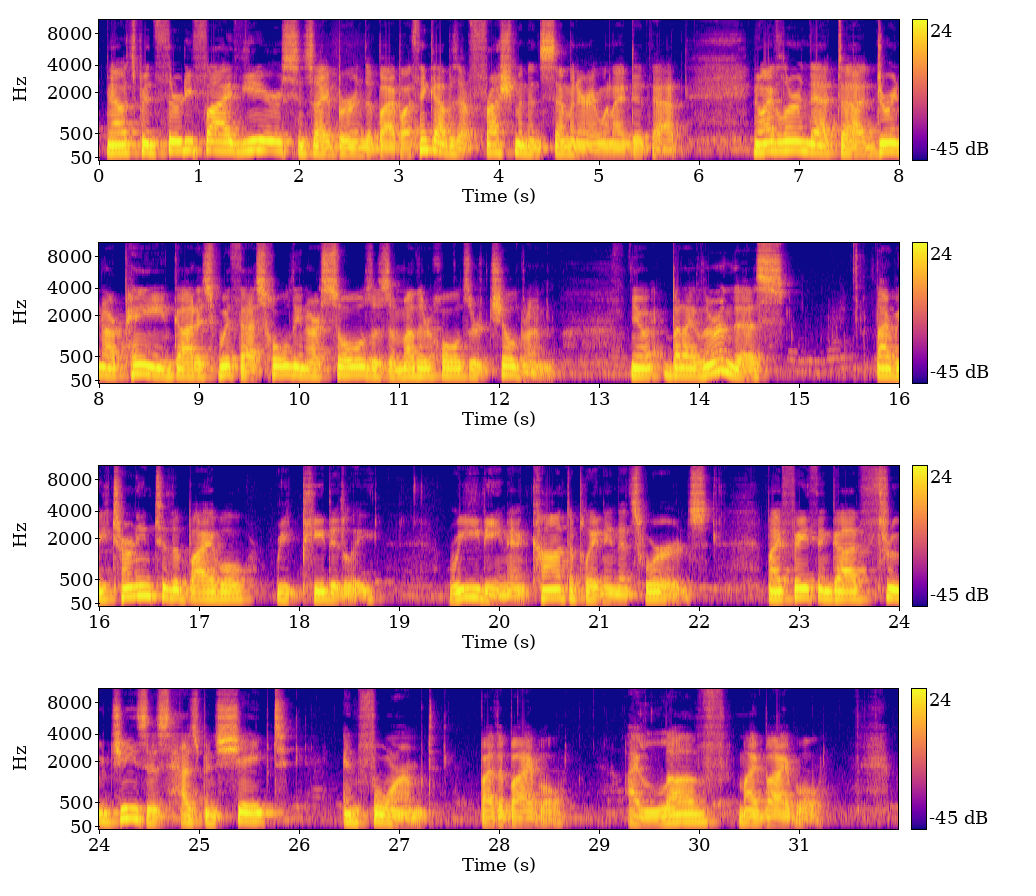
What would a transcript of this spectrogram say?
Now, it's been 35 years since I burned the Bible. I think I was a freshman in seminary when I did that. You know, I've learned that uh, during our pain, God is with us, holding our souls as a mother holds her children. You know, but I learned this by returning to the Bible repeatedly, reading and contemplating its words. My faith in God through Jesus has been shaped and formed by the Bible. I love my Bible.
